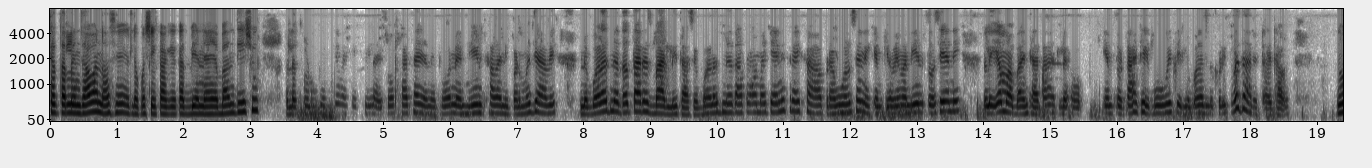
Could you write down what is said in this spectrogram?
ખેતર લઈને જવાના છે, એટલે પછી કાંક એકાદ બે ને અહીંયા બાંધી દઈશું. એટલે થોડુંક એમ કહેવાય કે ખીલાય ચોખ્ખા થાય અને ઢોરને નીણ ખાવાની પણ મજા આવે. અને બળદને તો અત્યારે જ બહાર લીધા છે. બળદને તો આપણે આમાં ક્યાં નથી રાખ્યા, આપણા વોળ છે ને, કેમ કે હવે એમાં નીણ તો છે નહીં, એટલે એમાં બાંધ્યા હતા, એટલે એમ તો ટાઢી બહુ હોય એટલે બળદને થોડીક વધારે ટાઢ આવે. જો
